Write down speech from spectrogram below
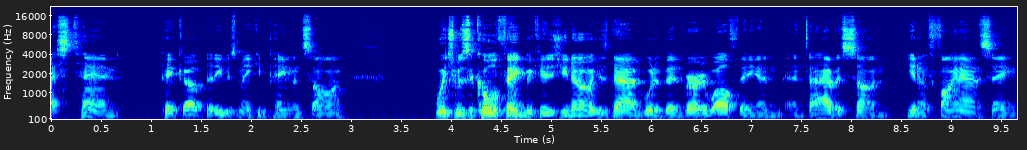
S10 pickup that he was making payments on which was a cool thing because you know his dad would have been very wealthy and and to have his son you know financing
